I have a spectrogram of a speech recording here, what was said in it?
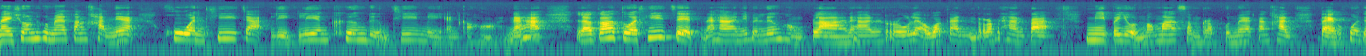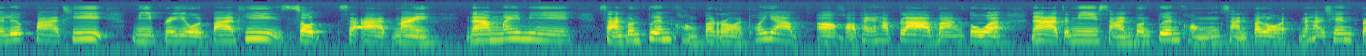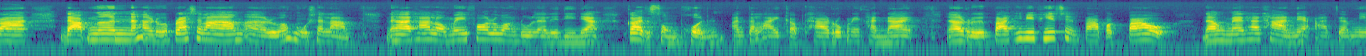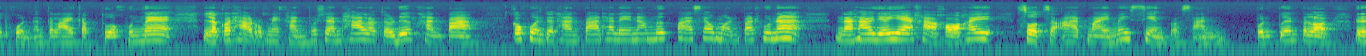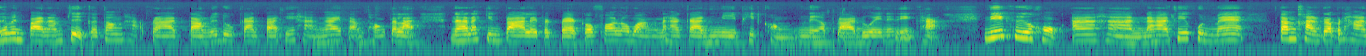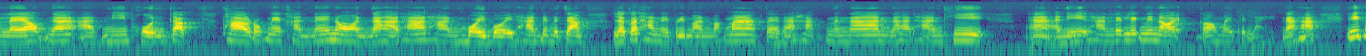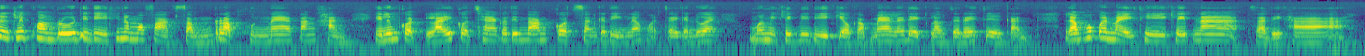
ในช่วงที่คุณแม่ตั้งครรภ์เนี่ยควรที่จะหลีกเลี่ยงเครื่องดื่มที่มีแอลกอฮอล์นะคะแล้วก็ตัวที่7นะคะนนี้เป็นเรื่องของปลานะคะรู้แล้วว่าการรับประทานปลามีประโยชน์มากๆสำหรับคุณแม่ตั้งครรภ์แต่ก็ควรจะเลือกปลาที่มีประโยชน์ปลาที่สดสะอาดใหม่นะไม่มี สารปนเปื้อนของปลอด เพราะยาอขออภัยนะคะปลาบางตัวนะอาจจะมีสารปนเปื้อนของสารปลอดนะคะเช่น ปลาดาบเงินนะคะหรือว่าปลาฉลามหรือว่าหูฉลามนะคะถ้าเราไม่เฝ้าระวังดูแลเลยดีเนี่ยก็อาจจะส่งผลอันตรายกับทารกในครรภ์ได้นะหรือปลาที่มีพิษเช่นปลาปักเป้านะคุณแม่ถ้าทานเนี่ยอาจจะมีผลอันตรายกับตัวคุณแม่ แล้วก็ทารกในครรภ์เพราะฉะนั้นถ้าเราจะเลือกทานปลา ก็ควรจะทานปลาทะเลน้ำลึกปลาแซลมอนปลาทูน่านะคะเยอะแยะค่ะขอให้สดสะอาดใหม่ไม่เสี่ยงต่อสารปนเปื้อนปลอด หรือถ้าเป็นปลาน้ำจืดก็ต้องหาปลาตามฤดูกาลปลาที่หาง่ายตามท้องตลาดนะคะถ้ากินปลาอะไรแปลกๆ ก็เฝ้าระวังนะคะการมีพิษของเนื้อปลาด้วยนั่นเองค่ะ นี่คือ 6 อาหารนะคะที่คุณแม่ ตั้งครรภ์รับประทานแล้วนะอาจมีผลกับทารกในครรภ์แน่นอนนะคะ ถ้าทานบ่อยๆ ทานเป็นประจำแล้วก็ทานในปริมาณมาก ๆ แต่ถ้าหากนานๆนะคะทานที่อ่าอันนี้ทานเล็กๆ น้อยๆก็ไม่เป็นไรนะคะ นี่คือคลิปความรู้ดีๆ ที่นำมาฝากสำหรับคุณแม่ตั้งครรภ์อย่าลืมกดไลค์กดแชร์กดติดตามกดสั่นกระดิ่งและหัวใจกันด้วย เมื่อมีคลิปดีๆ เกี่ยวกับแม่และเด็กเราจะได้เจอกัน แล้วพบกันใหม่อีกทีคลิปหน้า สวัสดีค่ะ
